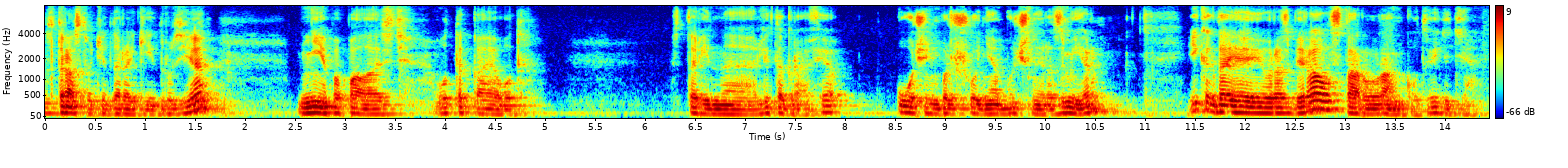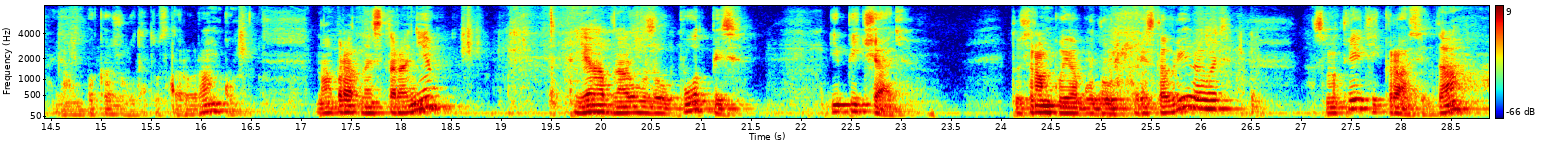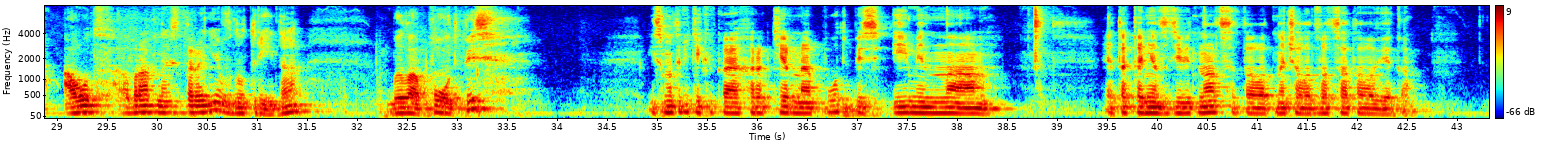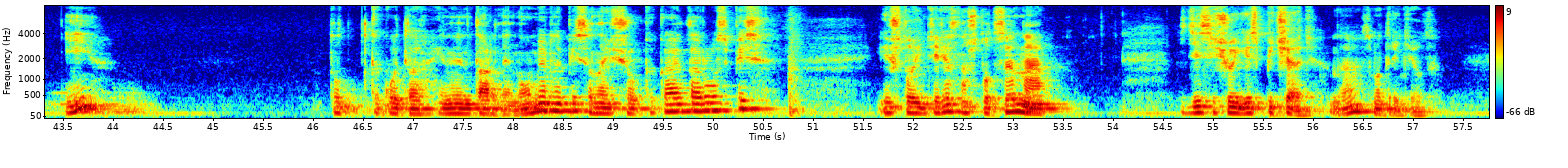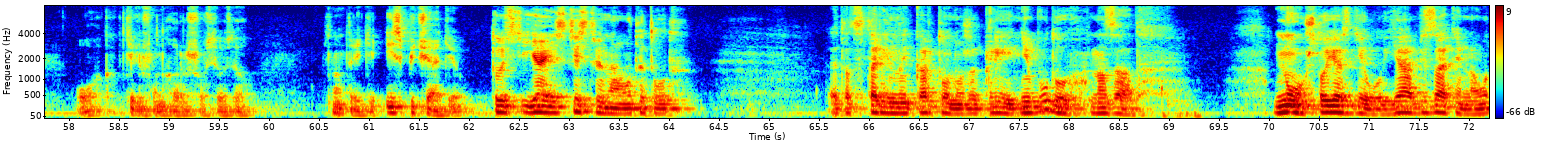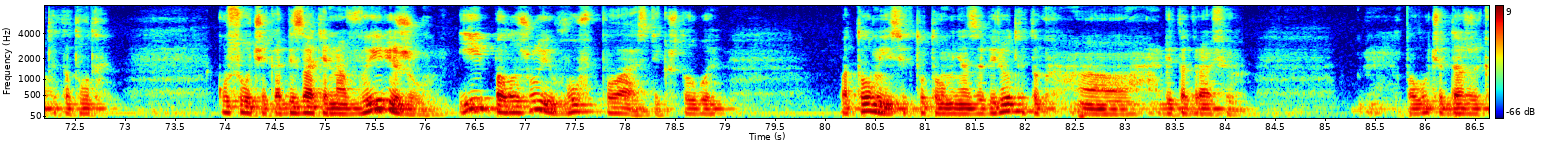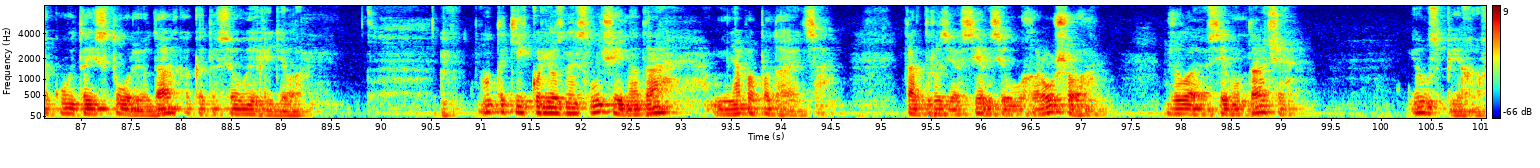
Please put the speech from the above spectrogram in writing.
Здравствуйте, дорогие друзья! Мне попалась вот такая вот старинная литография. Очень большой, необычный размер. И когда я ее разбирал, старую рамку, вот видите, я вам покажу вот эту старую рамку. На обратной стороне я обнаружил подпись и печать. То есть рамку я буду реставрировать, смотреть и красить, да. А вот обратной стороне, внутри, да, была подпись. И смотрите, какая характерная подпись. Именно это конец 19-го, начало 20 века. И тут какой-то инвентарный номер написано, еще какая-то роспись. И что интересно, что ценное, здесь еще есть печать, да, смотрите, вот. О, как телефон хорошо все взял. Смотрите, и с печатью. То есть я, естественно, вот это вот, этот старинный картон уже клеить не буду назад. Но что я сделаю? Я обязательно вот этот вот кусочек обязательно вырежу и положу его в пластик, чтобы потом, если кто-то у меня заберет эту э, литографию, получит даже какую-то историю, да, как это все выглядело. Вот такие курьезные случаи иногда у меня попадаются. Так, друзья, всем всего хорошего. Желаю всем удачи и успехов.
